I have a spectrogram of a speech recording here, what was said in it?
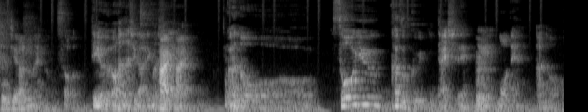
信じられないのそう。っていうお話がありまして、はいはいあのーそういう家族に対して、うんもうね、あの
